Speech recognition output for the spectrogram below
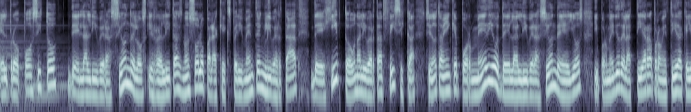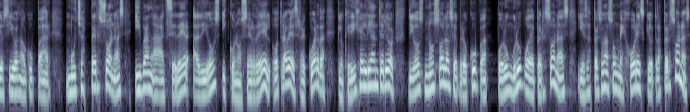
el propósito de la liberación de los israelitas no es solo para que experimenten libertad de Egipto, una libertad física, sino también que por medio de la liberación de ellos y por medio de la tierra prometida que ellos iban a ocupar, muchas personas iban a acceder a Dios y conocer de Él. Otra vez, recuerda lo que dije el día anterior, Dios no solo se preocupa por un grupo de personas y esas personas son mejores que otras personas,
